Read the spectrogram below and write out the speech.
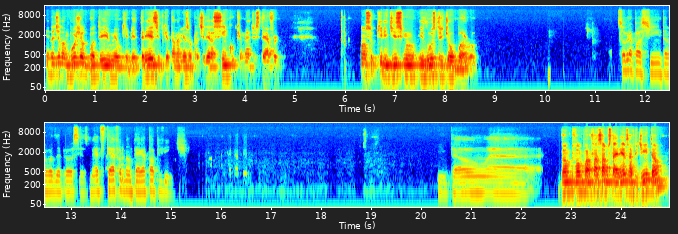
E ainda de lambuja eu botei o meu QB 13, porque está na mesma prateleira 5 que o Matthew Stafford. Nosso queridíssimo, ilustre Joe Burrow. Sobre a apostinha, então, eu vou dizer para vocês. Matt Stafford não pega top 20. Então, ah, Vamos, vamos passar para os Tyrants rapidinho, então?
